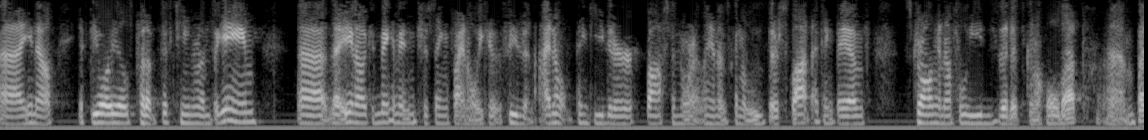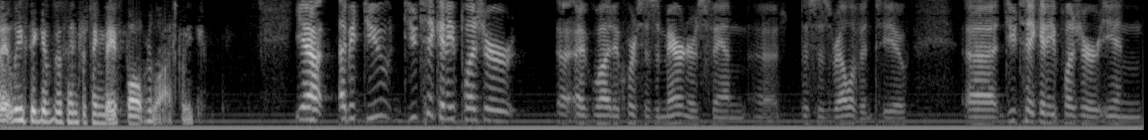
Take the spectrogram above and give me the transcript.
uh, you know, if the Orioles put up 15 runs a game, uh, that you know, it can make an interesting final week of the season. I don't think either Boston or Atlanta is going to lose their spot. I think they have strong enough leads that it's going to hold up. Um, but at least it gives us interesting baseball over the last week. Yeah, I mean, do you do you take any pleasure? Uh, well, of course, as a Mariners fan, uh, this is relevant to you. Uh, do you take any pleasure in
